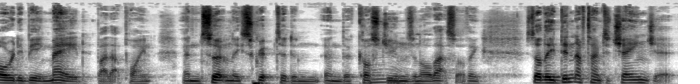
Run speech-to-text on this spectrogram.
already being made by that point, and certainly scripted and, and the costumes Hmm. and all that sort of thing. So they didn't have time to change it.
